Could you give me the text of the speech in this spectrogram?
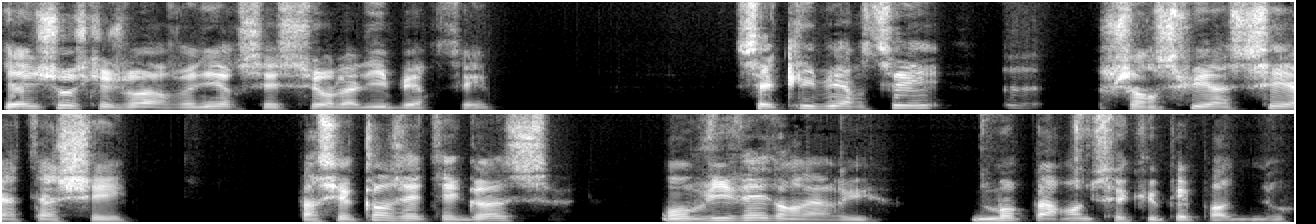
Il y a une chose que je voudrais revenir, c'est sur la liberté. Cette liberté, euh, j'en suis assez attaché. Parce que quand j'étais gosse, on vivait dans la rue. Nos parents ne s'occupaient pas de nous.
